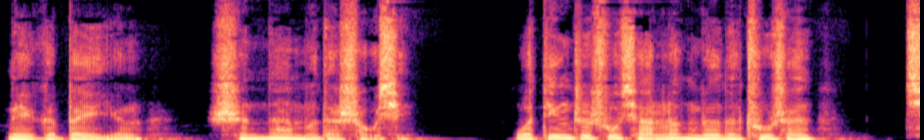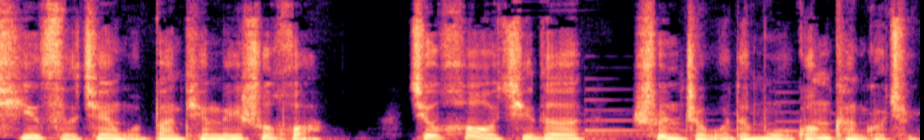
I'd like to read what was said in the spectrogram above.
那个背影。是那么的熟悉，我盯着树下愣愣的出神。妻子见我半天没说话，就好奇的顺着我的目光看过去，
